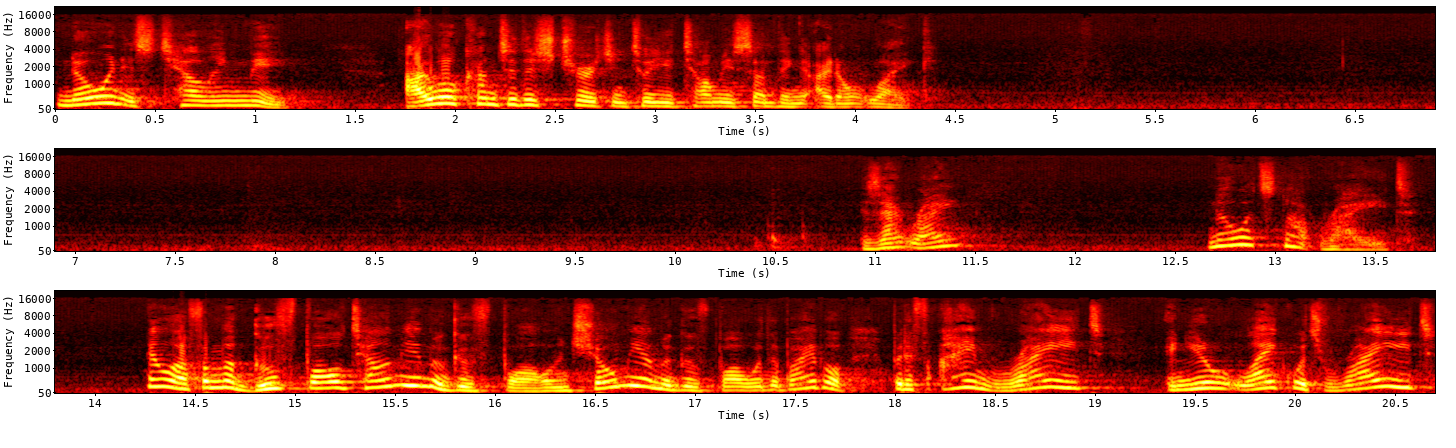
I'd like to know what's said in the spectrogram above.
No one is telling me. I will come to this church until you tell me something I don't like. Is that right? No, it's not right. No, if I'm a goofball, tell me I'm a goofball and show me I'm a goofball with the Bible. But if I'm right and you don't like what's right,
